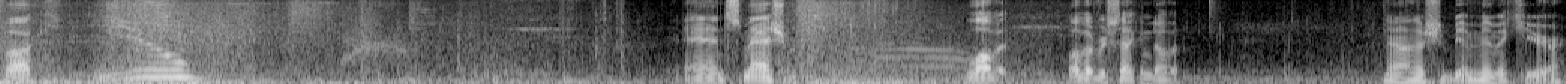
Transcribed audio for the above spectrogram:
Fuck you. And smash him. Love it. Love every second of it. Now, there should be a mimic here.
